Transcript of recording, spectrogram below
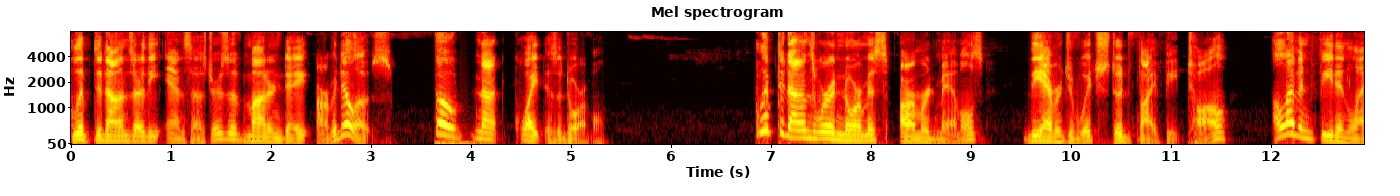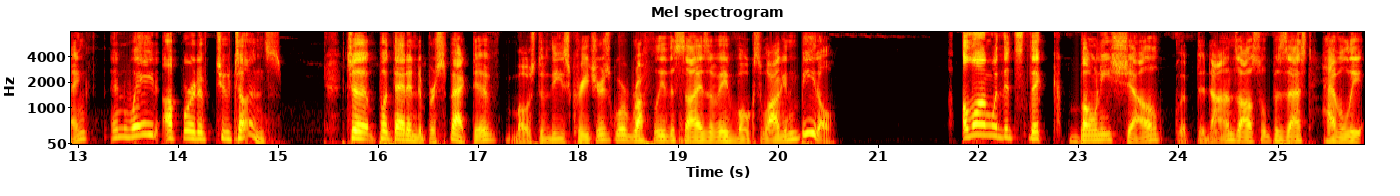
glyptodons are the ancestors of modern-day armadillos, though not quite as adorable. Glyptodons were enormous armored mammals the average of which stood 5 feet tall, 11 feet in length, and weighed upward of 2 tons. To put that into perspective, most of these creatures were roughly the size of a Volkswagen Beetle. Along with its thick, bony shell, Glyptodons also possessed heavily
